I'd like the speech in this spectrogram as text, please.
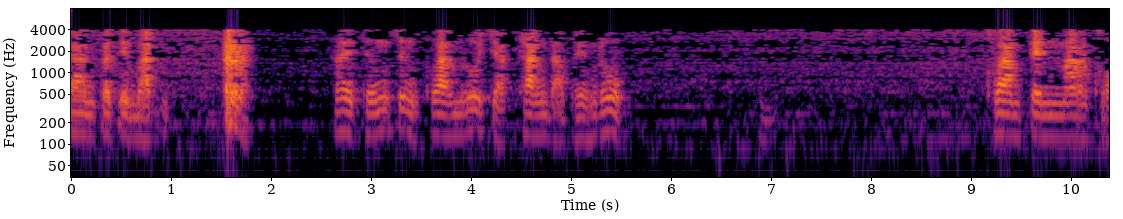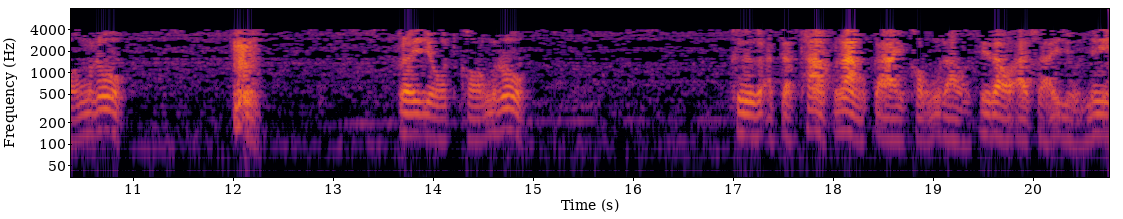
การปฏิบัติ ให้ถึงซึ่งความรู้จักทางดับแห่งรูป ความเป็นมาของรูป ประโยชน์ของรูป คืออัตภาพร่างกายของเราที่เราอาศัยอยู่นี่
